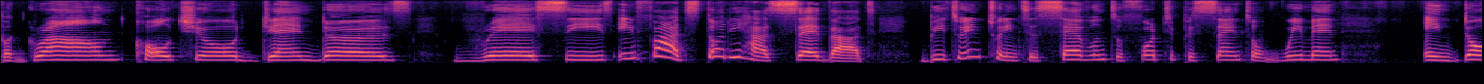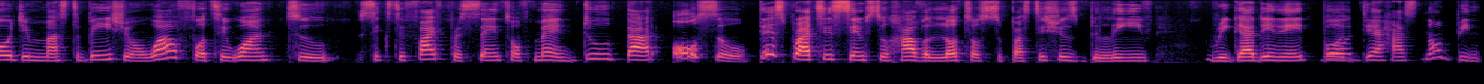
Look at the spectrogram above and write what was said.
background, culture, genders, races. In fact, study has said that between 27 to 40% of women indulge in masturbation while 41 to 65% of men do that also. This practice seems to have a lot of superstitious belief regarding it, but there has not been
